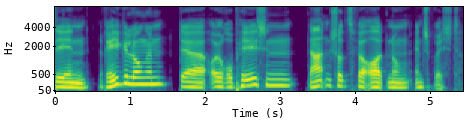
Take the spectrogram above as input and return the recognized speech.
den Regelungen der europäischen Datenschutzverordnung entspricht.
